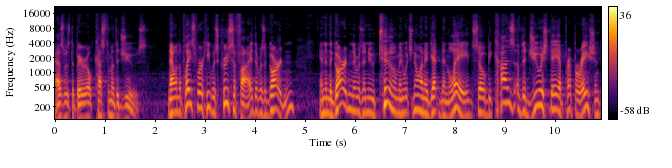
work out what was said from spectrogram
as was the burial custom of the Jews. Now, in the place where he was crucified, there was a garden and in the garden, there was a new tomb in which no one had yet been laid. So, because of the Jewish day of preparation,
